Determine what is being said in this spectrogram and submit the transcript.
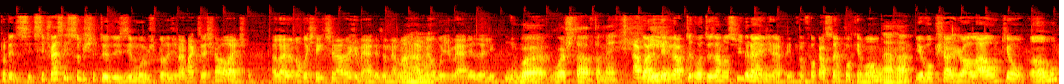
por- se, se tivessem substituído os Z-Moves pelo Dynamax, eu ia achar ótimo. Agora, eu não gostei que tiraram os Megas, eu me amarrava Uhum. em alguns Megas ali. Go- Gostava também. Agora, E- teve outro- outros anúncios grandes, né? Pra gente não focar só em Pokémon. Aham. E eu vou puxar já lá um que eu amo,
